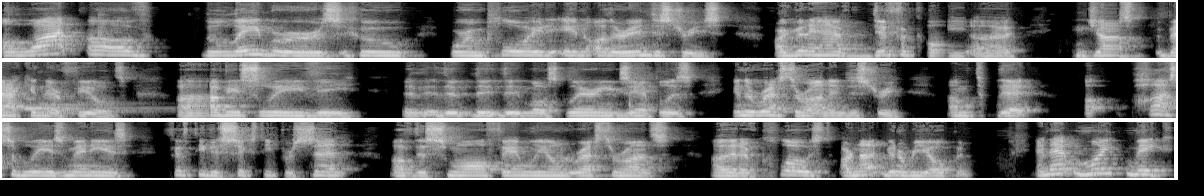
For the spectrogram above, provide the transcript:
a lot of the laborers who were employed in other industries are going to have difficulty uh, jobs back in their fields. Uh, obviously, the, the, the, the most glaring example is in the restaurant industry um, that uh, possibly as many as 50 to 60 percent of the small family-owned restaurants uh, that have closed are not going to reopen, and that might make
